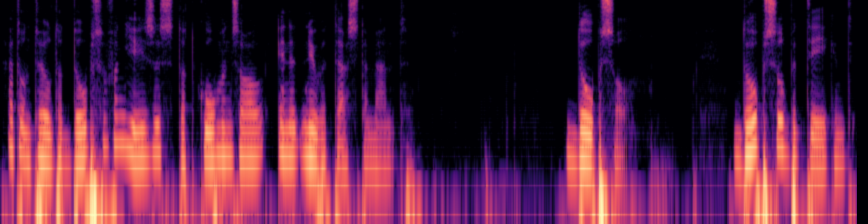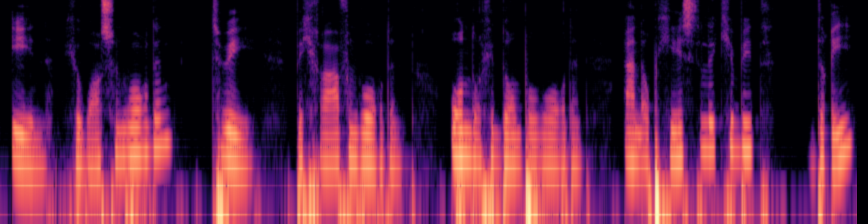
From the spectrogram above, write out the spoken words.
het onthult het doopsel van Jezus dat komen zal in het Nieuwe Testament. Doopsel. Doopsel betekent 1. Gewassen worden, 2. Begraven worden, ondergedompeld worden en op geestelijk gebied 3.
